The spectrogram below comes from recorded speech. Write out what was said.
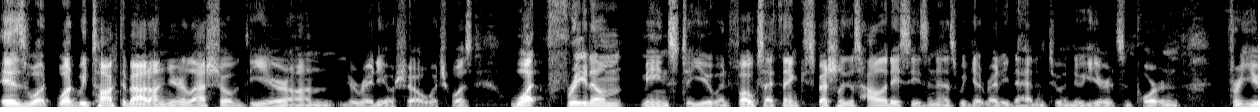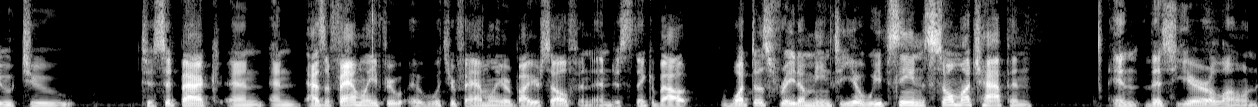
is what what we talked about on your last show of the year on your radio show, which was what freedom means to you. And folks, I think especially this holiday season, as we get ready to head into a new year, it's important for you to to sit back and and as a family if you're uh, with your family or by yourself and and just think about what does freedom mean to you we've seen so much happen in this year alone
